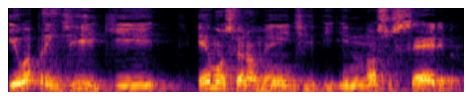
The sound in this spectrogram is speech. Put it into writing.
Eu aprendi que emocionalmente e, e no nosso cérebro,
